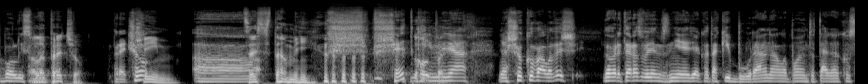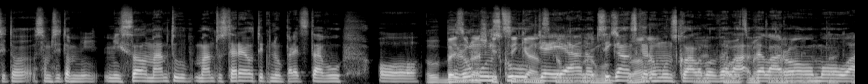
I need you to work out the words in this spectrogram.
boli sme... Ale prečo? Prečo? Čím? A... Cestami? Všetky no, mňa, mňa šokovalo, vieš, dobre, teraz budem znieť ako taký burán, ale poviem to tak, ako si to, som si to my- myslel. Mám tu, mám tu stereotypnú predstavu o Bez Rumunsku, kde je áno, Rumunsku, cigánske? Rumunsko, alebo Hej, veľa, veľa Rómov tak, a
